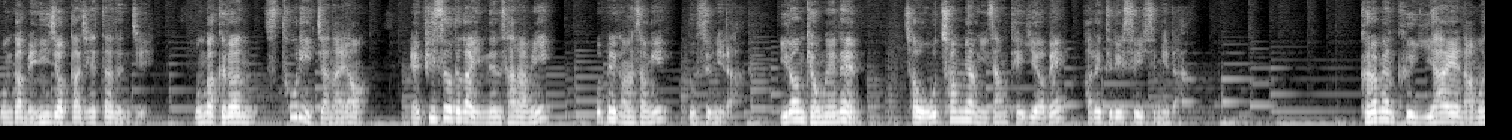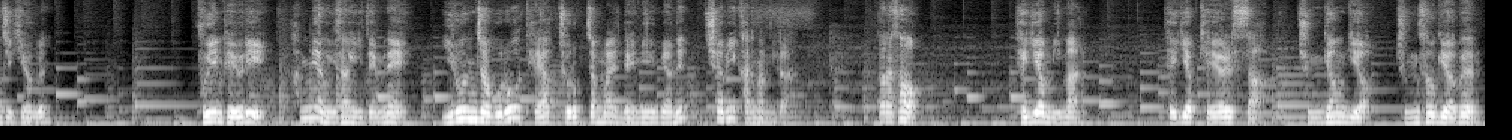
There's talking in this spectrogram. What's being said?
뭔가 매니저까지 했다든지 뭔가 그런 스토리 있잖아요. 에피소드가 있는 사람이 뽑힐 가능성이 높습니다. 이런 경우에는 저 5,000명 이상 대기업에 들일 수 있습니다. 그러면 그 이하의 나머지 기업은 구인 배율이 1명 이상이기 때문에 이론적으로 대학 졸업장만 내밀면 취업이 가능합니다. 따라서 대기업 미만, 대기업 계열사, 중견기업, 중소기업은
